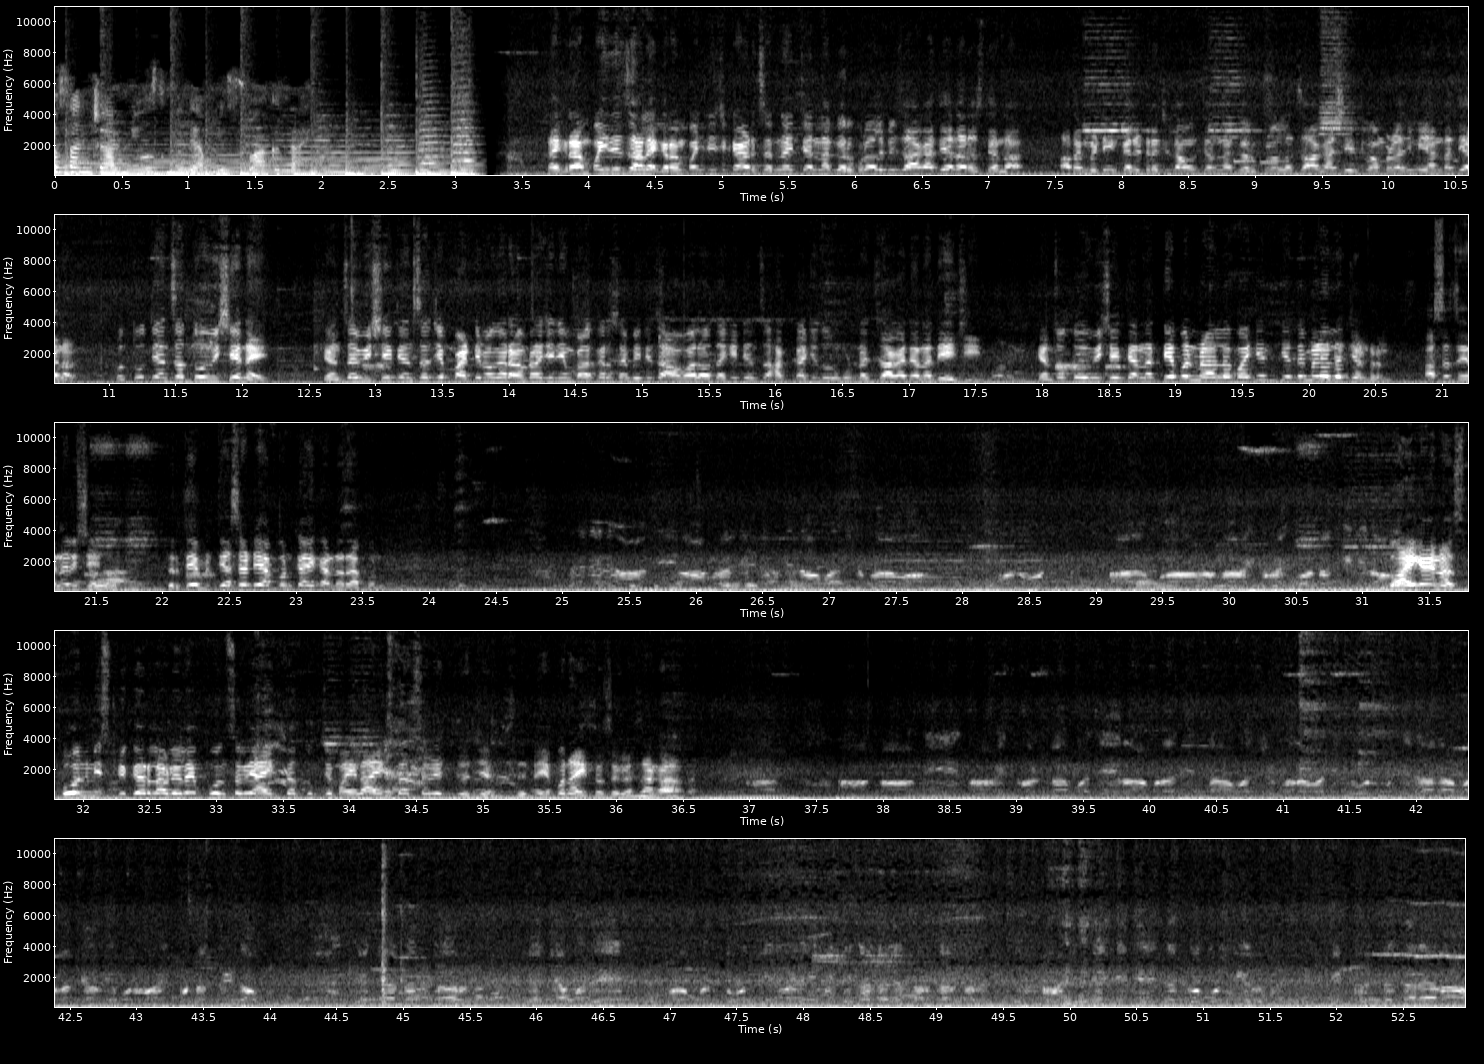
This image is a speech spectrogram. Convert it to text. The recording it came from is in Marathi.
लोकसंचार न्यूजमध्ये आपले स्वागत आहे. नाही ग्रामपंचायत झालं ग्रामपंचायतीची काय अडचण नाही. त्यांना घरकुलाला मी जागा देणारच त्यांना. आता मिटिंग कलेक्टरची लावून त्यांना घरकुलाला जागा शेती मंडळाची मी यांना देणार. पण तो त्यांचा तो विषय नाही. त्यांचा विषय त्यांचा जे पाठीमागे रामराजे निंबाळकर समितीचा अहवाल होता की त्यांचा हक्काची दोन गुंठाची जागा त्यांना द्यायची. त्यांचा तो विषय त्यांना ते पण मिळालं पाहिजे ते तर मिळालं जनरल असंच आहे ना विषय? तर ते त्यासाठी आपण काय करणार आपण? तो ऐकाय ना फोन मी स्पीकर लावलेला आहे फोन सगळे ऐकतात तुमचे महिला ऐकतात सगळे हे पण ऐकतात सगळं. सांगा हायकोर्टामध्ये रामराजे नावाची परवानी दोन कोटी जागा आम्हाला द्यावी म्हणून हायकोर्टात भेटावं त्याच्यानंतर त्याच्यामध्ये आपण दोन तीन वेळेस मिटिंगा झाल्या सरकारकडे आणि त्यांनी द्यायचं कबूल केलं की खंडकऱ्याला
